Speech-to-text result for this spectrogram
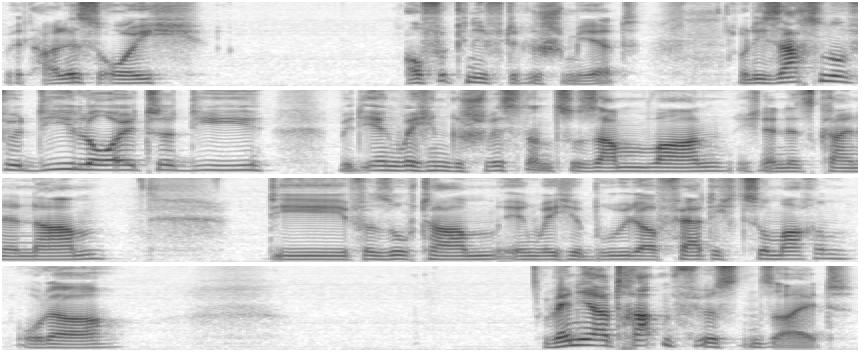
wird alles euch auf die Knifte geschmiert. Und ich sag's nur für die Leute, die mit irgendwelchen Geschwistern zusammen waren, ich nenne jetzt keine Namen, die versucht haben, irgendwelche Brüder fertig zu machen oder wenn ihr Attrappenfürsten seid,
